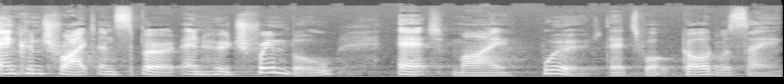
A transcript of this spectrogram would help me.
and contrite in spirit and who tremble at my word. That's what God was saying.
